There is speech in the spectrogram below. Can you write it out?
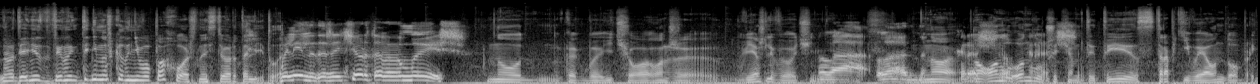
ну вот я не знаю, ты, ты немножко на него похож, на Стюарта Литла. Блин, это же чертова мышь. Ну, как бы, и чё, он же вежливый очень. Ла, ладно, Но, хорошо, но он, он хорошо. лучше, чем ты. Ты строптивый, а он добрый.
